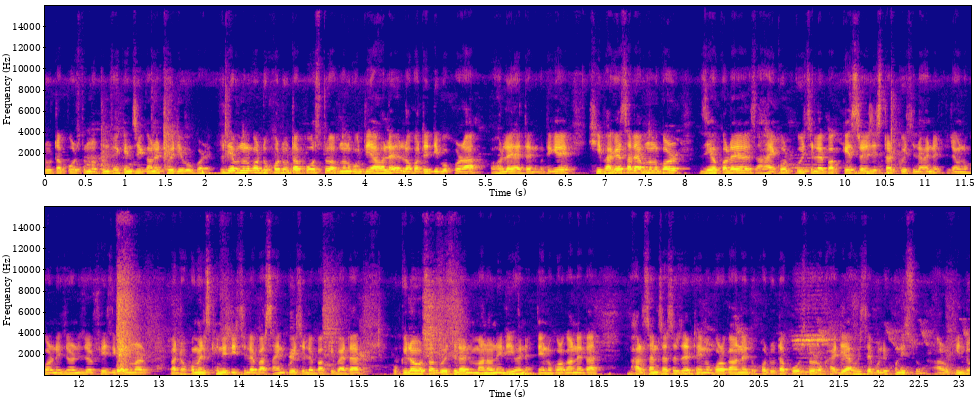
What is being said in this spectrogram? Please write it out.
দুটা পোষ্টটো নতুন ভেকেঞ্চিৰ কাৰণে থৈ দিব পাৰে। যদি আপোনালোকৰ দুশ দুটা পোষ্টটো আপোনালোকক দিয়া হ'লে, লগতে দিব পৰা হ'লেহেঁতেন। গতিকে সিভাগে চালে আপোনালোকৰ যিসকলে হাইকোৰ্ট কৰিছিলে বা কেছ ৰেজিষ্টাৰ্ড কৰিছিলে, হয়নে? তেওঁলোকৰ নিজৰ নিজৰ ফিজিকেল মাৰ্ক বা ডকুমেণ্টছখিনি দিছিলে বা চাইন কৰিছিলে বা কিবা এটা উকিলৰ ওচৰত গৈছিলে মাননি দি, হয়নে? তেওঁলোকৰ কাৰণে এটা ভালো চান্স আছে যে তেওঁলোকৰ কাৰণে দুশ দুটা পোষ্টটো ৰখাই দিয়া হৈছে বুলি শুনিছোঁ। আৰু কিন্তু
